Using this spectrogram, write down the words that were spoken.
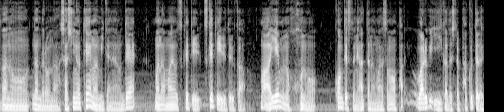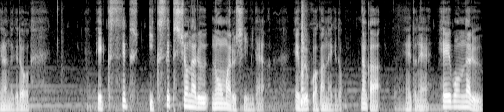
あのなんだろうな写真のテーマみたいなので、まあ、名前を付けて付けているというか、まあ、IM の方のコンテストにあった名前はそのまま悪い言い方したらパクっただけなんだけどエクセプエクセプショナルノーマルシーみたいな英語よくわかんないけどなんかえっ、ー、とね平凡なる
